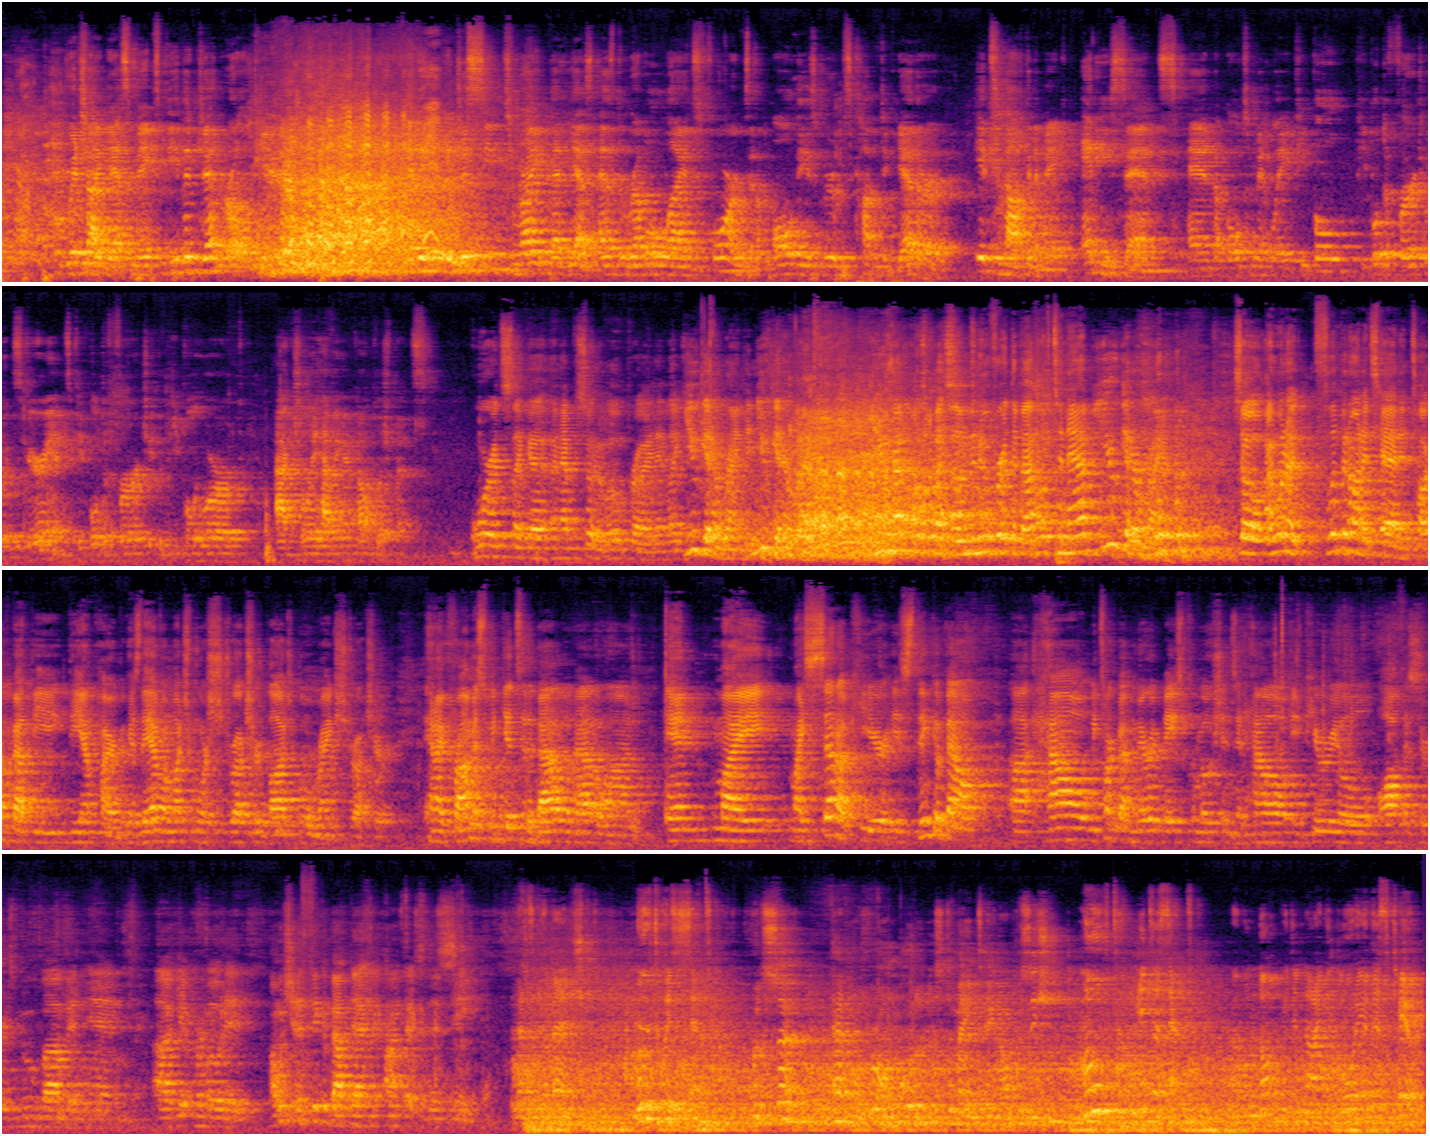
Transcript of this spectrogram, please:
which I guess makes me the general here. and it, it, just seems right that, yes, as the Rebel Alliance forms and all these groups come together, it's not going to make any sense. And ultimately, people people defer to experience. People defer to the people who are actually having accomplishments. Or it's like a, an episode of Oprah, and like you get a rank and you get a rank. you have a maneuver at the Battle of Tanaab, you get a rank. So I want to flip it on its head and talk about the, the Empire because they have a much more structured, logical rank structure. And I promised we'd get to the Battle of Atollon. And my, my setup here is think about uh, how we talk about merit-based promotions and how Imperial officers move up and, and uh, get promoted. I want you to think about that in the context of this scene. That's the command. Move to intercept. But sir, Admiral Thrawn ordered us to maintain our position. Move to intercept will not be denied the glory of this kill.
